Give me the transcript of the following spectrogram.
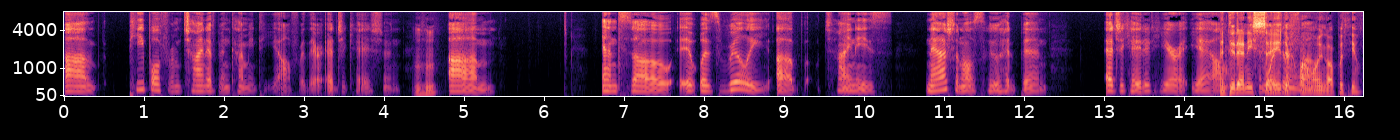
um, people from China have been coming to Yale for their education, Mm-hmm. um, and so it was really uh, Chinese nationals who had been educated here at Yale. And did any say they're doing well. following up with you?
